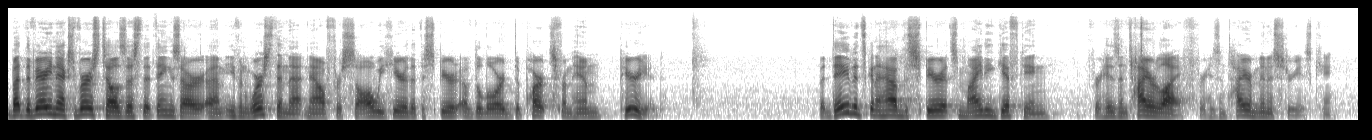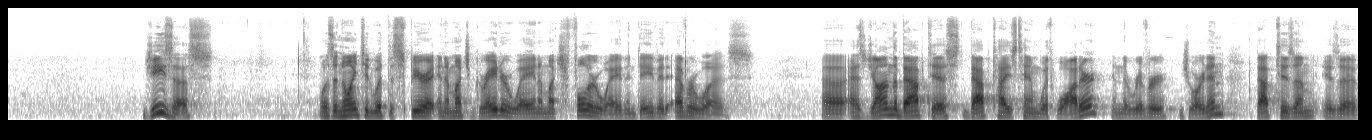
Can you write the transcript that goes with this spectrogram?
But the very next verse tells us that things are um, even worse than that now for Saul. We hear that the Spirit of the Lord departs from him, period. But David's going to have the Spirit's mighty gifting for his entire life, for his entire ministry as king. Jesus was anointed with the Spirit in a much greater way, in a much fuller way than David ever was. Uh, as John the Baptist baptized him with water in the river Jordan, baptism is a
